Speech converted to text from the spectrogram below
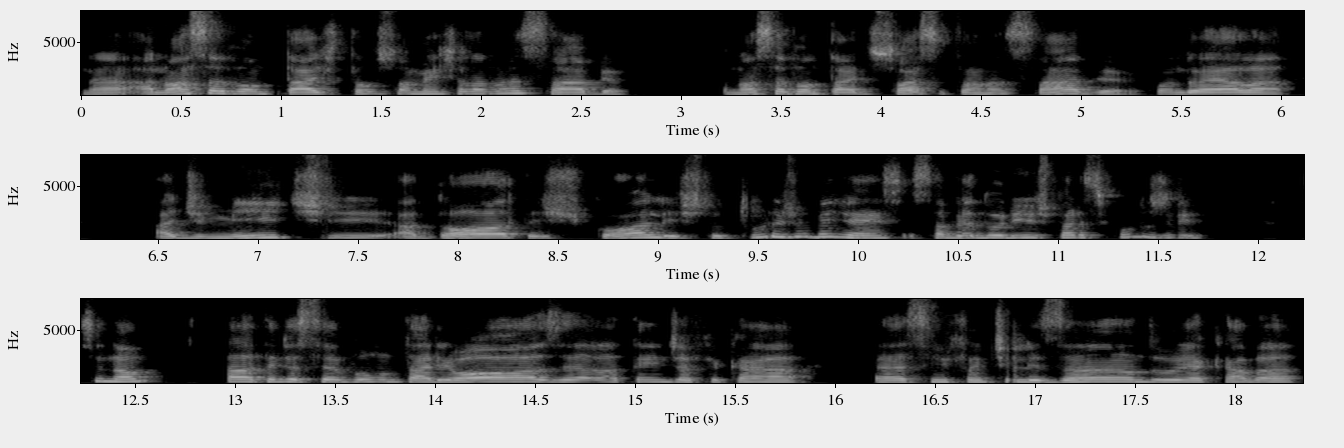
Na, a nossa vontade, tão somente, ela não é sábia. A nossa vontade só se torna sábia quando ela admite, adota, escolhe estruturas de obediência, sabedorias para se conduzir. Senão, ela tende a ser voluntariosa, ela tende a ficar é, se infantilizando e acaba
